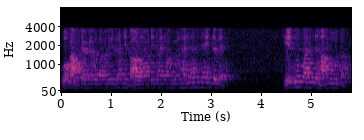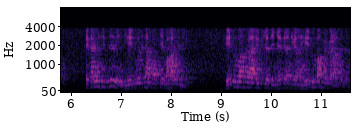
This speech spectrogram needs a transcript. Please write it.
ඕක අමතක කරව දමල ඉන්නවා මේ භාවනාවට එනවා එනවා කියලා හරියන්නේ නැහැ ඉන්න බෑ. හේතුව පරිච්ඡ සම්භූත. ඒකයි සිද්ධ වෙන්නේ. හේතුව නිසා පත්‍ය පහළ වෙන්නේ. හේතු බංගා නිවිජති මේක නැති කරන හේතු බංග කරන්නේ.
